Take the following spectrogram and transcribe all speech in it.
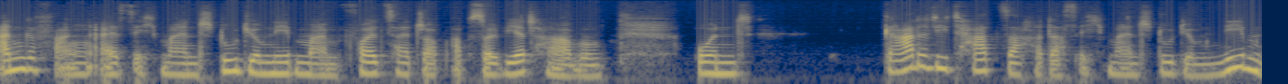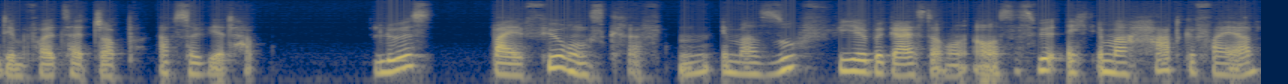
angefangen, als ich mein Studium neben meinem Vollzeitjob absolviert habe. Und gerade die Tatsache, dass ich mein Studium neben dem Vollzeitjob absolviert habe, löst bei Führungskräften immer so viel Begeisterung aus. Es wird echt immer hart gefeiert.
